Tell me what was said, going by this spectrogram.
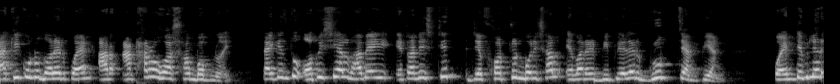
বাকি কোনো দলের পয়েন্ট আর আঠারো হওয়া সম্ভব নয়। তাই কিন্তু অফিসিয়াল ভাবেই এটা নিশ্চিত যে ফরচুন বরিশাল এবারের বিপিএল এর গ্রুপ চ্যাম্পিয়ন পয়েন্ট টেবিলের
